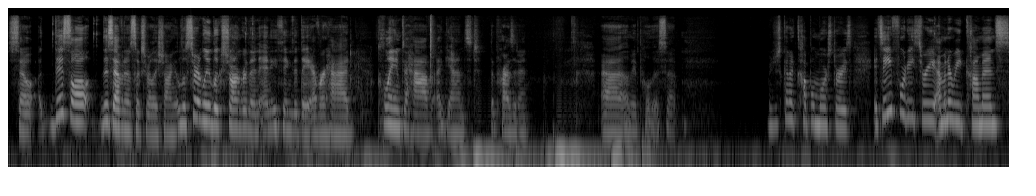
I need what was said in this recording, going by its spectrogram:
So this all this evidence looks really strong. It certainly looks stronger than anything that they ever had claimed to have against the president. Uh, let me pull this up. We just got a couple more stories. It's 8:43. I'm going to read comments,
